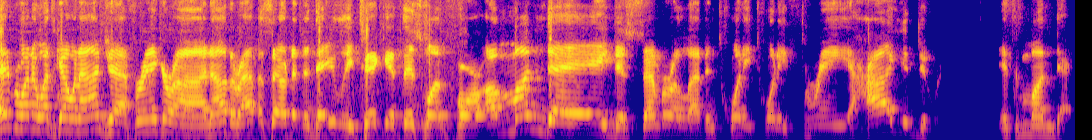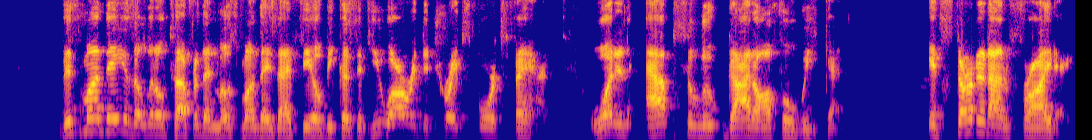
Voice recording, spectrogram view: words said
Hey everyone, what's going on? Jeff Riger on another episode of the Daily Ticket. This one for a Monday, December 11, 2023. How you doing? It's Monday. This Monday is a little tougher than most Mondays I feel because if you are a Detroit sports fan, what an absolute god-awful weekend. It started on Friday.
